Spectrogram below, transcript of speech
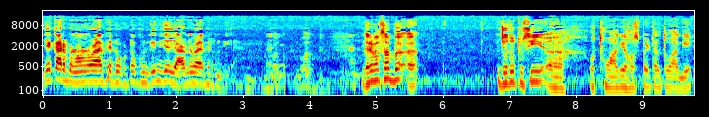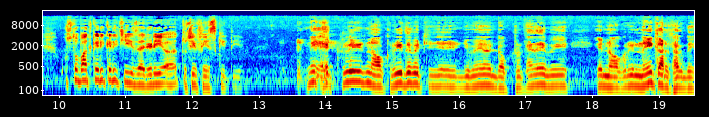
ਜੇ ਘਰ ਬਣਾਉਣ ਵਾਲਾ ਫਿਰ ਰੋਕ ਟੋਕ ਹੁੰਦੀ ਨਹੀਂ ਜੇ ਜਾੜਨ ਵਾਲਾ ਫਿਰ ਹੁੰਦੀ ਹੈ। ਬਹੁਤ ਬਹੁਤ। ਗਰੇਵਾਲ ਸਾਹਿਬ ਜਦੋਂ ਤੁਸੀਂ ਉੱਥੋਂ ਆ ਗਏ ਹਸਪੀਟਲ ਤੋਂ ਆ ਗਏ ਉਸ ਤੋਂ ਬਾਅਦ ਕਿਹੜੀ ਕਿਹੜੀ ਚੀਜ਼ ਹੈ ਜਿਹੜੀ ਤੁਸੀਂ ਫੇਸ ਕੀਤੀ ਹੈ? ਨਹੀਂ ਐਕਚੁਅਲੀ ਨੌਕਰੀ ਦੇ ਵਿੱਚ ਜਿਵੇਂ ਡਾਕਟਰ ਕਹਿੰਦੇ ਵੀ ਇਹ ਨੌਕਰੀ ਨਹੀਂ ਕਰ ਸਕਦੇ।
